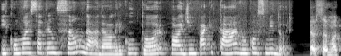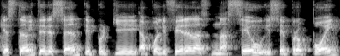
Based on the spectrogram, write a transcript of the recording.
e como essa atenção dada ao agricultor pode impactar no consumidor? Essa é uma questão interessante porque a Polifeira nasceu e se propõe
